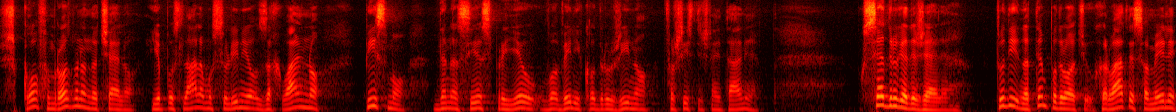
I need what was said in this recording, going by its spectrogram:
škofom Rozmanom na čelu je poslala Mussoliniju zahvalno pismo, da nas je sprejel v veliko družino fašistične Italije. Vse druge dežele, tudi na tem področju, Hrvati so imeli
